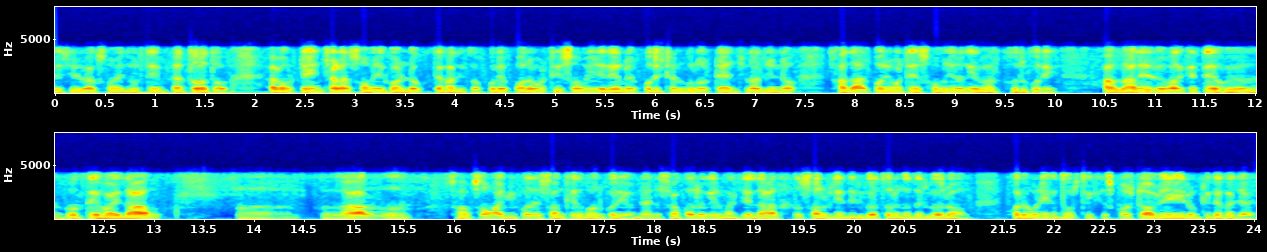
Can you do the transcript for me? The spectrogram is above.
বেশিরভাগ সময় ধরতে ব্যর্থ হতো এবং ট্রেন ছাড়ার সময় গন্ডগোল দেখা দিত। ফলে পরবর্তী সময়ে রেলওয়ে প্রতিষ্ঠানগুলো ট্রেন চলার জন্য সাদার পরিবর্তে সবুজ রঙের ব্যবহার শুরু করে। আর লালের ব্যবহার ক্ষেত্রে বলতে হয় লাল লাল সব সময় বিপদের সংকেত বহন করে। অন্যান্য সকল রঙের মাঝে লাল হলো সর্বচেয়ে দীর্ঘ তরঙ্গ দীর্ঘ রং। ফলে অনেক দূর থেকে স্পষ্টভাবে এই রঙটি দেখা যায়।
